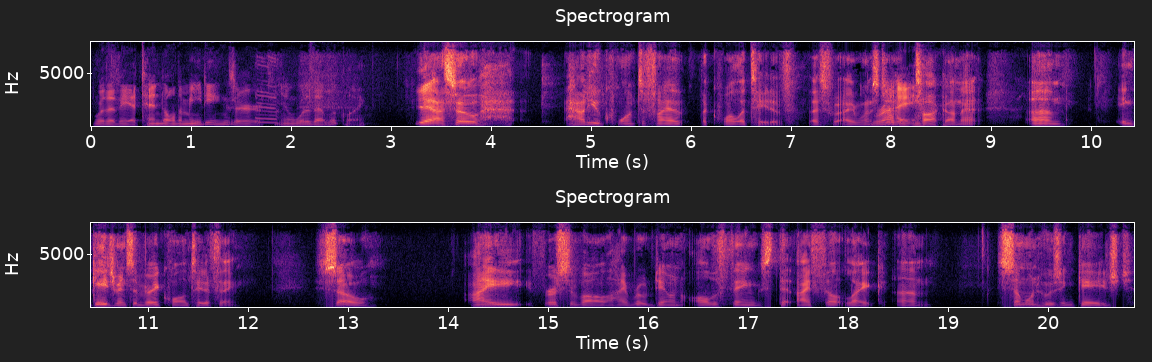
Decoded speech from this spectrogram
whether they attend all the meetings, or you know, what does that look like? Yeah. So, how do you quantify the qualitative? That's what I want right. to talk on that. Um, engagement's a very qualitative thing. So, I first of all, I wrote down all the things that I felt like um, someone who's engaged,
